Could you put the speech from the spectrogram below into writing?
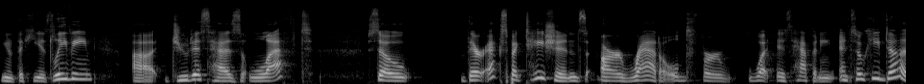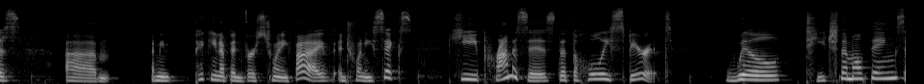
you know that he is leaving. Uh, Judas has left. So their expectations are rattled for what is happening. And so he does, um, I mean, picking up in verse 25 and 26, he promises that the Holy Spirit will teach them all things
